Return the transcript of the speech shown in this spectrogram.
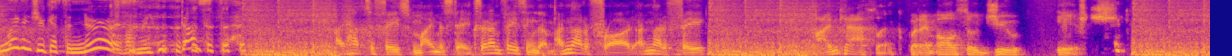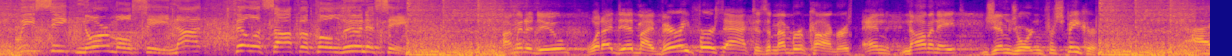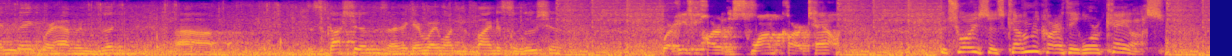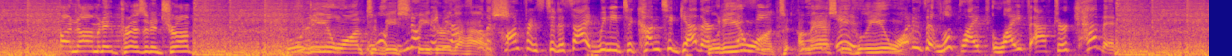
Where did you get the nerve? I mean, who does that? I have to face my mistakes, and I'm facing them. I'm not a fraud. I'm not a fake. I'm Catholic, but I'm also Jew-ish. We seek normalcy, not philosophical lunacy. I'm going to do what I did my very first act as a member of Congress and nominate Jim Jordan for Speaker. I think we're having good um, discussions. I think everybody wants to find a solution. Where he's part of the swamp cartel. The choice is Kevin McCarthy or chaos. I nominate President Trump. Who do you want to be you know, Speaker maybe of the that's House? for the conference to decide. We need to come together. Who do you and want to- I'm who it asking is. who you want. What does it look like, life after Kevin?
